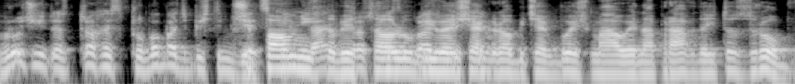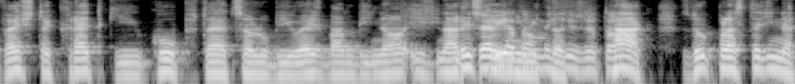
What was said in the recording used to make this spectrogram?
wrócić, trochę spróbować być tym dzieckiem. Przypomnij tak? sobie, co lubiłeś, być jak robić, jak byłeś mały, naprawdę i to zrób. Weź te kredki, kup te, co lubiłeś, bambino i narysuj to nimi myślisz, to- Tak, zrób plastelinę.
